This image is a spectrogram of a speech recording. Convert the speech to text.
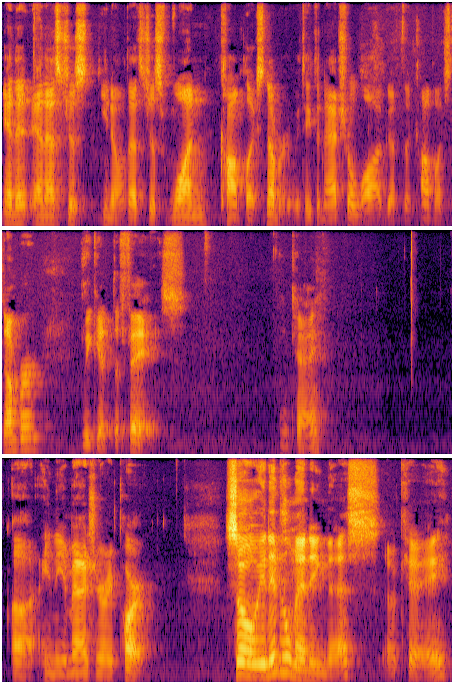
And it, and that's just you know that's just one complex number. We take the natural log of the complex number, we get the phase. Okay. Uh, in the imaginary part. So in implementing this, okay,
